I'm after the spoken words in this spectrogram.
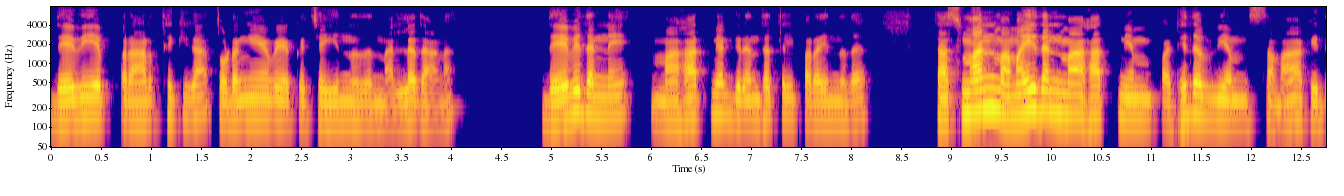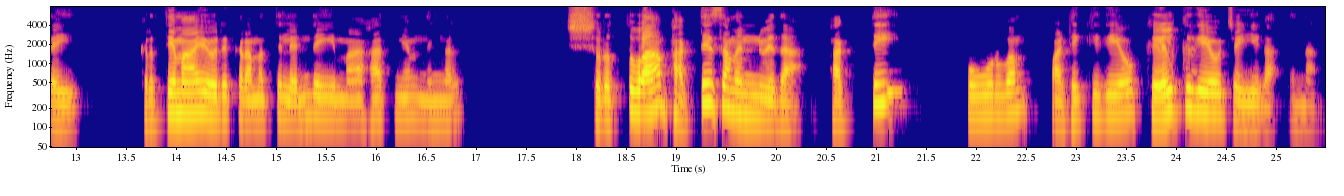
ദേവിയെ പ്രാർത്ഥിക്കുക തുടങ്ങിയവയൊക്കെ ചെയ്യുന്നത് നല്ലതാണ്. ദേവി തന്നെ മഹാത്മ്യ ഗ്രന്ഥത്തിൽ പറയുന്നത് തസ്മാൻ മമൈതൻ മാഹാത്മ്യം പഠിതവ്യം സമാഹിതൈ. കൃത്യമായ ഒരു ക്രമത്തിൽ എന്റെ ഈ മാഹാത്മ്യം നിങ്ങൾ ശ്രുത്വ ഭക്തി സമന്വിത ഭക്തി പൂർവം പഠിക്കുകയോ കേൾക്കുകയോ ചെയ്യുക എന്നാണ്.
